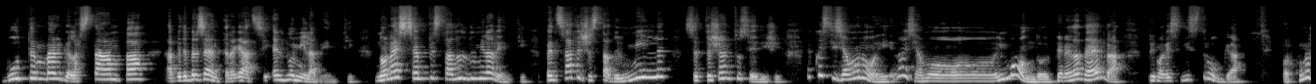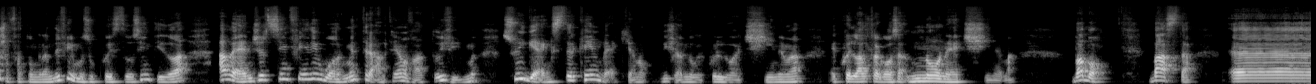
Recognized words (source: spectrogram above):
Gutenberg, la stampa, avete presente ragazzi? È il 2020. Non è sempre stato il 2020. Pensate c'è stato il 1716 e questi siamo noi. Noi siamo il mondo, il pianeta Terra, prima che si distrugga. Qualcuno ci ha fatto un grande film su questo, si intitola Avengers Infinity War, mentre altri hanno fatto i film sui gangster che invecchiano, dicendo che quello è cinema e quell'altra cosa non è cinema. Vabbè, basta. Eh,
